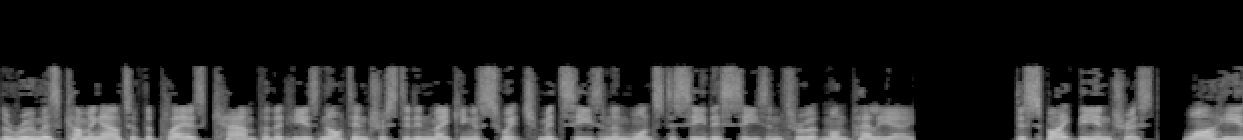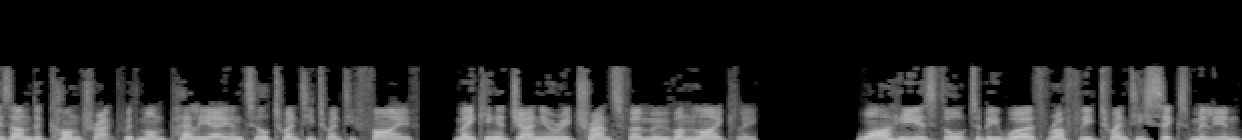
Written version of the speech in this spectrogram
The rumors coming out of the player's camp are that he is not interested in making a switch mid-season and wants to see this season through at Montpellier. Despite the interest, Wahi is under contract with Montpellier until 2025, making a January transfer move unlikely. Wahi is thought to be worth roughly £26 million.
